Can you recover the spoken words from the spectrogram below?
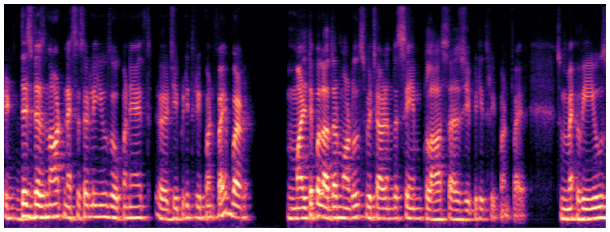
it, this does not necessarily use OpenAI uh, GPT 3.5, but multiple other models which are in the same class as GPT 3.5. So we use,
